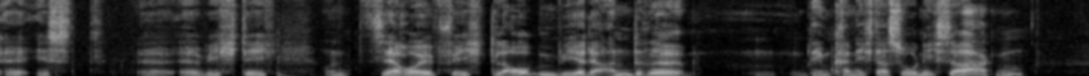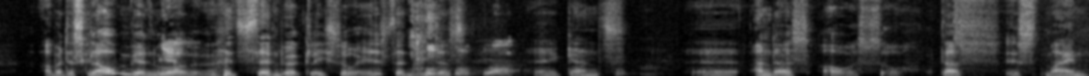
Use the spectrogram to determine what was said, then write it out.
äh, ist äh, wichtig. Und sehr häufig glauben wir, der andere, dem kann ich das so nicht sagen. Aber das glauben wir nur. Ja. Wenn es denn wirklich so ist, dann sieht das ja. äh, ganz äh, anders aus. So. Das ist mein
